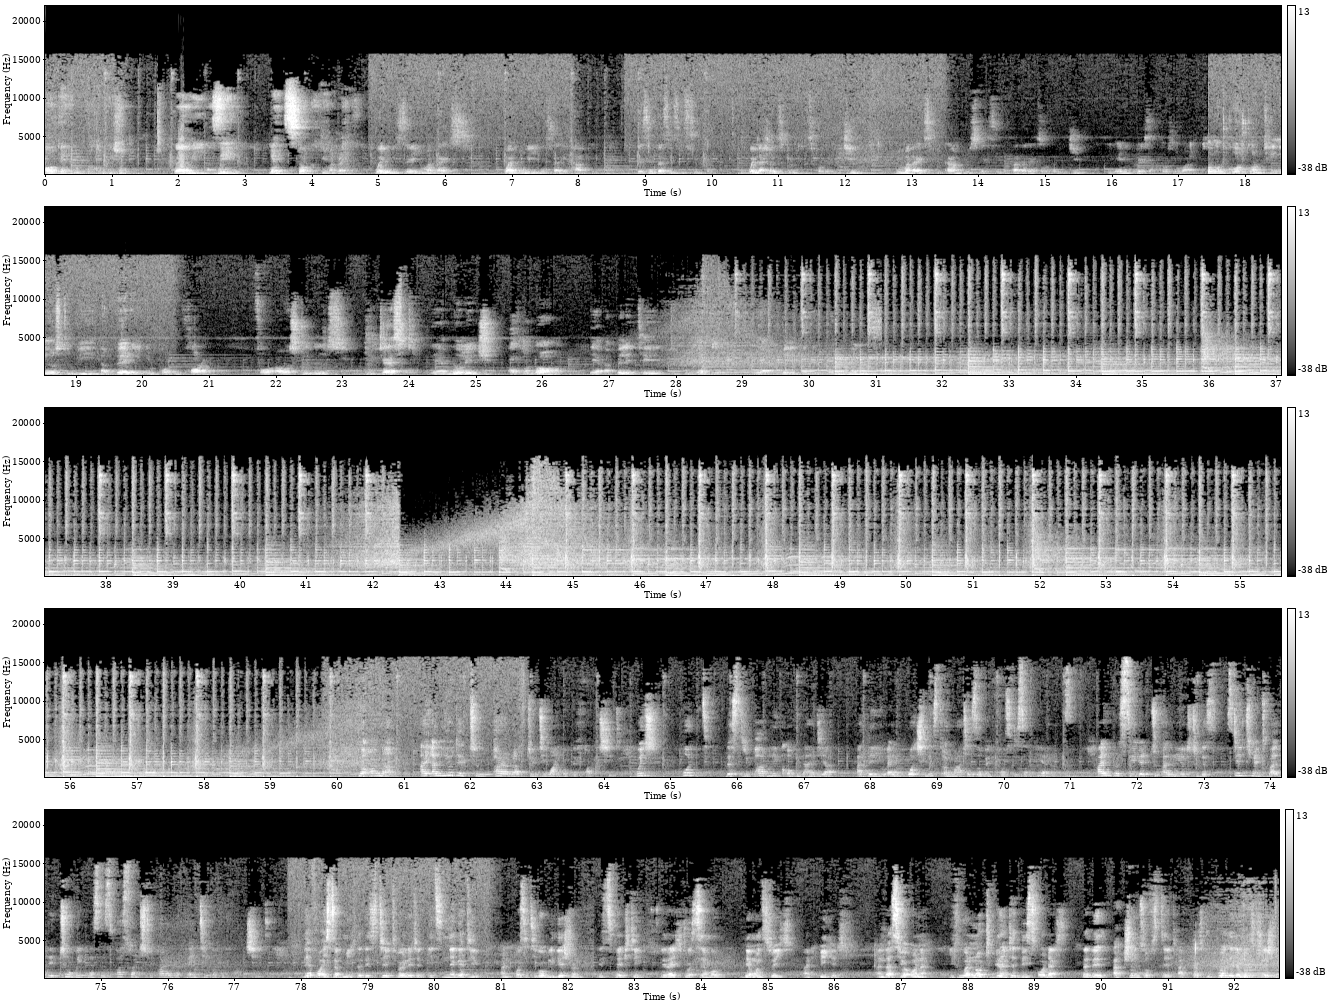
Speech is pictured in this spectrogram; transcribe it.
all Kenya competition where we are saying, let's talk human rights. When we say human rights, what do we necessarily have in mind? The synthesis is simple. When national security is for the regime, human rights become useless in the furtherance of the regime in any place across the world. Moot Court continues to be a very important forum for our students to test their knowledge of the law, their ability to present it, their ability alluded to paragraph 21 of the fact sheet, which put the Republic of Nadia at the UN watch list on matters of enforced disappearance. I proceeded to allude to the statement by the two witnesses pursuant to paragraph 19 of the fact sheet. Therefore, I submit that the state violated its negative and positive obligation respecting the right to assemble, demonstrate, and picket. And thus, Your Honor, if we were not granted these orders, that the actions of state actors to quell the demonstration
